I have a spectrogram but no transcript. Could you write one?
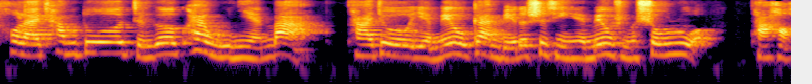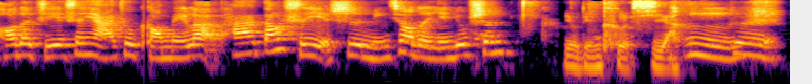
后来差不多整个快五年吧，她就也没有干别的事情，也没有什么收入，他好好的职业生涯就搞没了。他当时也是名校的研究生，有点可惜啊。嗯，对。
